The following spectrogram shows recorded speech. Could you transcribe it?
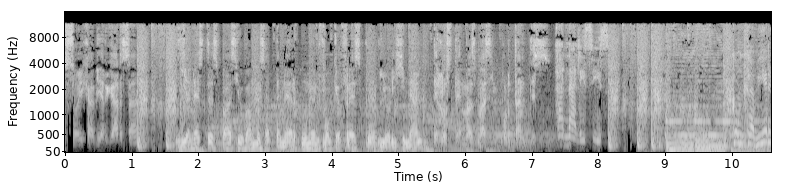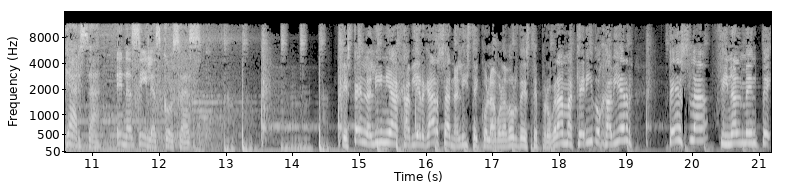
Soy Javier Garza y en este espacio vamos a tener un enfoque fresco y original de los temas más importantes. Análisis. Con Javier Garza en Así las Cosas. Está en la línea Javier Garza, analista y colaborador de este programa. Querido Javier, Tesla finalmente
